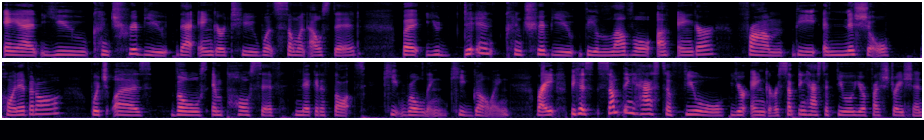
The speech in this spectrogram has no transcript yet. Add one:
and you contribute that anger to what someone else did, but you didn't contribute the level of anger from the initial point of it all, which was those impulsive negative thoughts keep rolling, keep going, right? Because something has to fuel your anger, something has to fuel your frustration,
